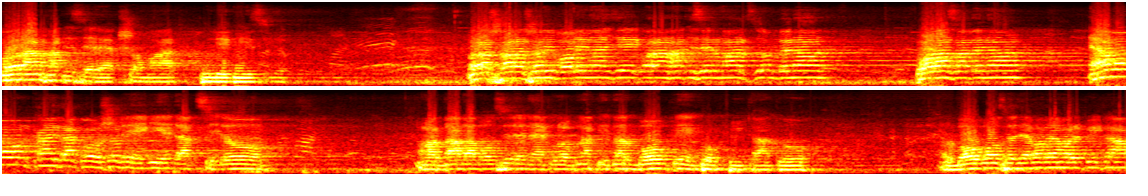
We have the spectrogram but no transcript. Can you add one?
কোরআন হাদিসের একশো মার্ক তুলে দিয়েছিল। ওরা সরাসরি বলে নাই যে কোরআন হাদিসের মার্ক চলবে না, পড়া যাবে না। এমন কায়দা কৌশলে এগিয়ে যাচ্ছিল। আমার দাদা বলছিলেন, এক লোক নাকি তার বউকে খুব পিটাতো। বউ বলছে, যেভাবে আমার পিটাও,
